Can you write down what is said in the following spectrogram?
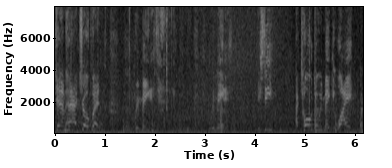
Goddamn hatch open! We made it. We made it. You see? I told you we'd make it, Wyatt.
